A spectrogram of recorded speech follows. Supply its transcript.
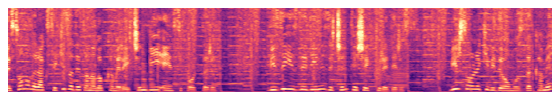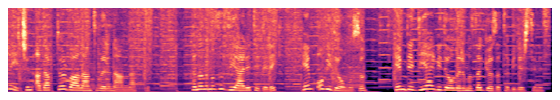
Ve son olarak 8 adet analog kamera için BNC portları. Bizi izlediğiniz için teşekkür ederiz. Bir sonraki videomuzda kamera için adaptör bağlantılarını anlattık. Kanalımızı ziyaret ederek hem o videomuzu hem de diğer videolarımıza göz atabilirsiniz.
